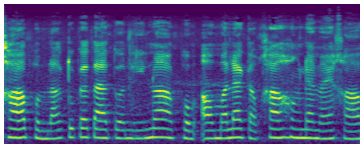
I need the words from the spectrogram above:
ครับ ผมรักตุ๊กตาตัวนี้มาก ผมเอามาแลกกับข้าวห้องได้ไหมครับ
